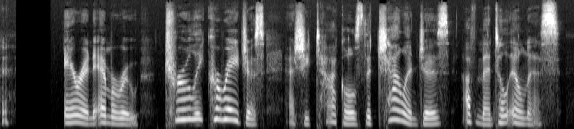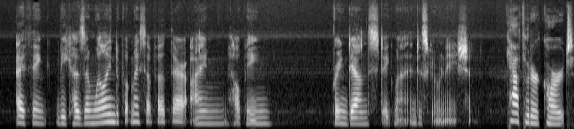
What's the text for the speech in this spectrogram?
Erin Emeru, truly courageous as she tackles the challenges of mental illness. I think because I'm willing to put myself out there, I'm helping bring down stigma and discrimination. Catherine Urquhart,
